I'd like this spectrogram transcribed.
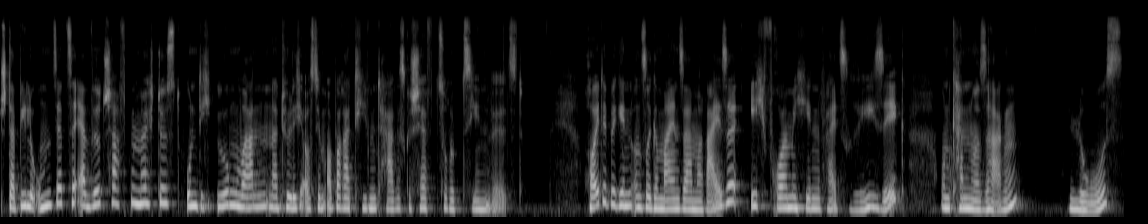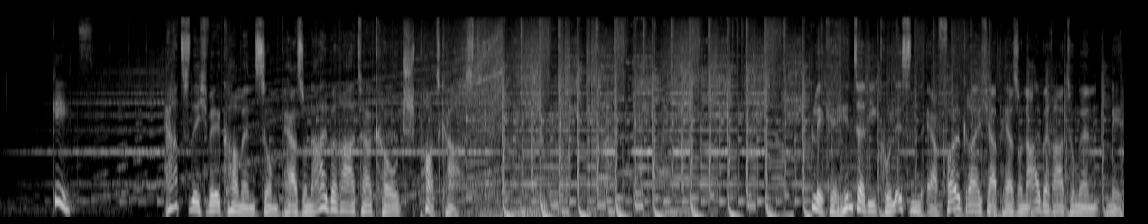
stabile Umsätze erwirtschaften möchtest und dich irgendwann natürlich aus dem operativen Tagesgeschäft zurückziehen willst. Heute beginnt unsere gemeinsame Reise. Ich freue mich jedenfalls riesig und kann nur sagen, los geht's. Herzlich willkommen zum Personalberater Coach Podcast. Blicke hinter die Kulissen erfolgreicher Personalberatungen mit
